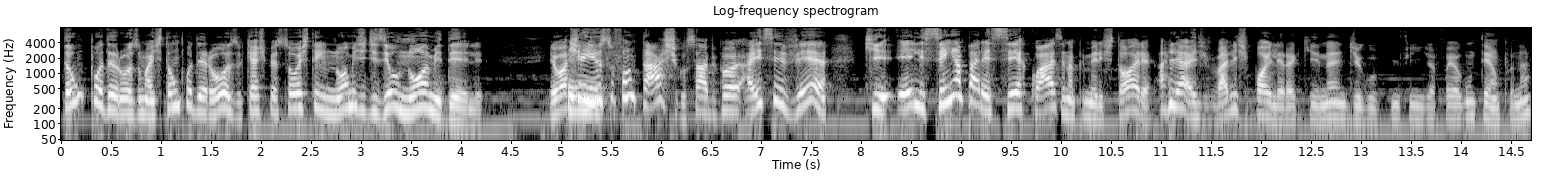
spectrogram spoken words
tão poderoso, mas tão poderoso, que as pessoas têm nome de dizer o nome dele. Eu achei Sim. isso fantástico, sabe? Aí você vê que ele, sem aparecer quase na primeira história. Aliás, vale spoiler aqui, né? Digo, enfim, já foi algum tempo, né?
